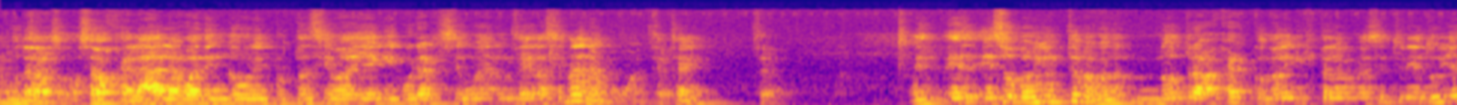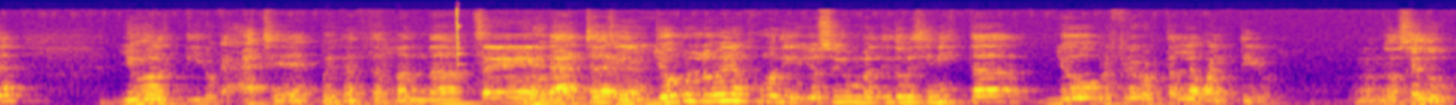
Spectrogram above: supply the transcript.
que puta. Sí. O sea, ojalá la weá tenga una importancia más allá que curarse weón un día Sí. a la semana, pues, weón. ¿cachai? Sí. Es- es- Eso para mí es un tema, cuando no trabajar con alguien que está en la misma sintonía tuya, yo al tiro cache, después de tantas bandas, Sí, uno cacha, sí. y yo por lo menos, como digo, yo soy un maldito pesimista, yo prefiero cortarle agua al tiro. No, no sé tú.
